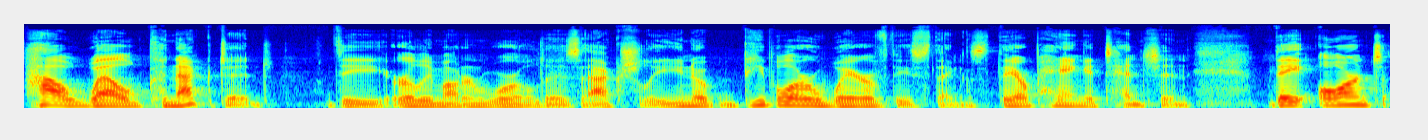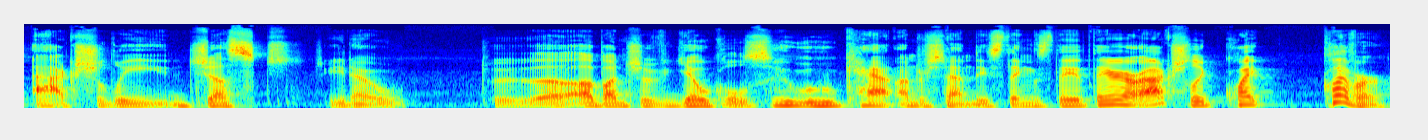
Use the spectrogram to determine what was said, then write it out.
how well connected the early modern world is actually. You know, people are aware of these things, they are paying attention. They aren't actually just, you know, a bunch of yokels who, who can't understand these things. They, they are actually quite clever.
